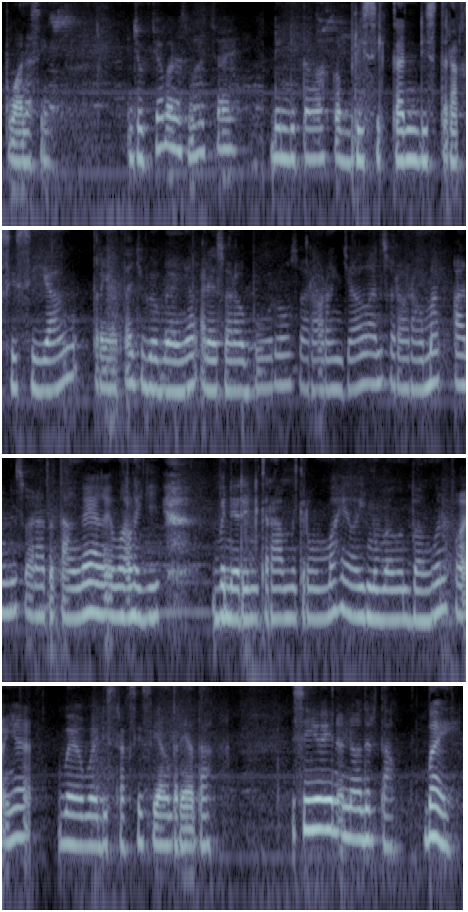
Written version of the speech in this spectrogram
panas sih Jogja panas banget coy dan di tengah keberisikan distraksi siang ternyata juga banyak ada suara burung, suara orang jalan, suara orang makan, suara tetangga yang emang lagi benerin keramik rumah yang lagi ngebangun-bangun. Pokoknya banyak banget distraksi siang ternyata. See you in another talk. Bye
